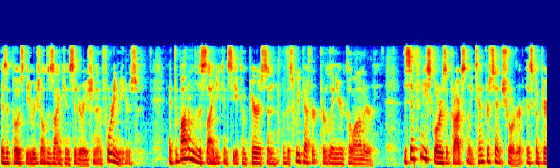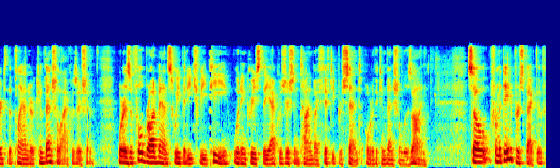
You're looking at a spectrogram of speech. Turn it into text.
as opposed to the original design consideration of 40 meters. At the bottom of the slide, you can see a comparison of the sweep effort per linear kilometer. The Symphony score is approximately 10% shorter as compared to the planned or conventional acquisition, whereas a full broadband sweep at each VP would increase the acquisition time by 50% over the conventional design. So from a data perspective,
